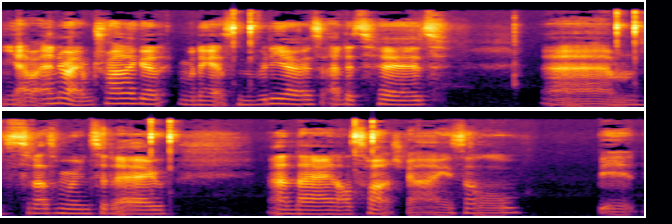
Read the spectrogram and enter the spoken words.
yeah, but anyway, I'm trying to get I'm gonna get some videos edited. Um, so that's what I'm going to do. And then I'll touch guys a little bit.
